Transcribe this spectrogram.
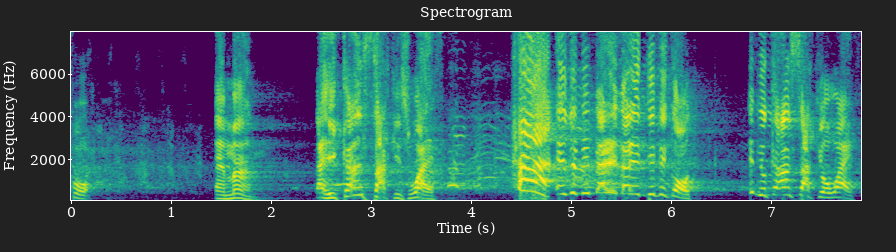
for a man that he can't sack his wife. Ha! It will be very, very difficult if you can't sack your wife.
